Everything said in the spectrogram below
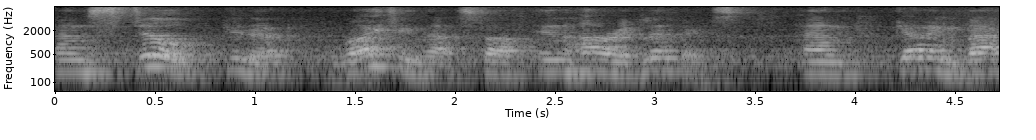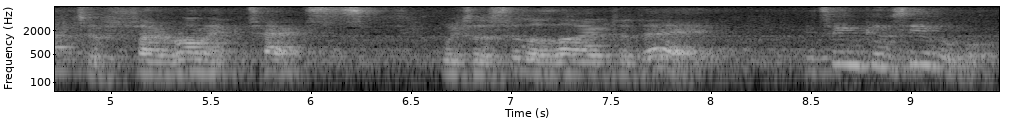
and still, you know, writing that stuff in hieroglyphics and going back to pharaonic texts which are still alive today, it's inconceivable.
